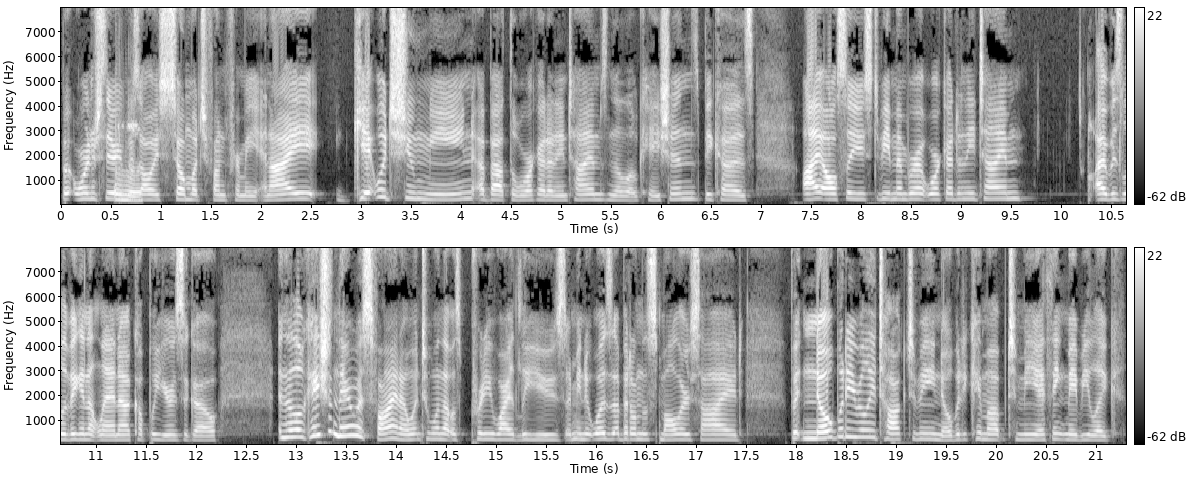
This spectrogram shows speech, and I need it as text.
But Orange Theory was mm-hmm. always so much fun for me, and I get what you mean about the workout anytimes and the locations because I also used to be a member at Workout Anytime. I was living in Atlanta a couple years ago, and the location there was fine. I went to one that was pretty widely used. I mean, it was a bit on the smaller side, but nobody really talked to me. Nobody came up to me. I think maybe like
